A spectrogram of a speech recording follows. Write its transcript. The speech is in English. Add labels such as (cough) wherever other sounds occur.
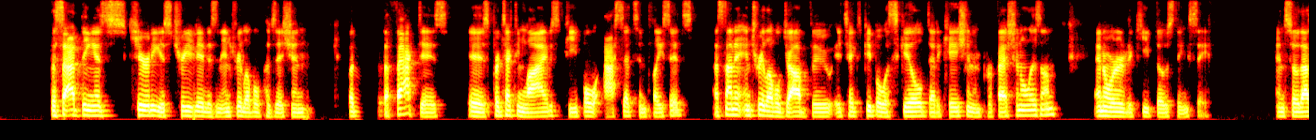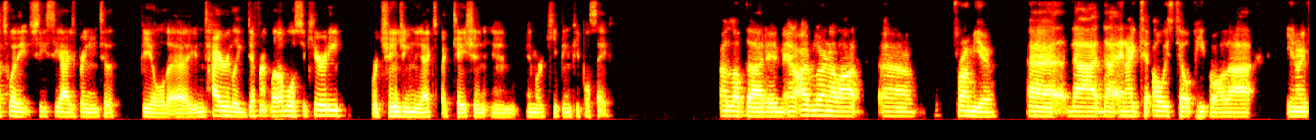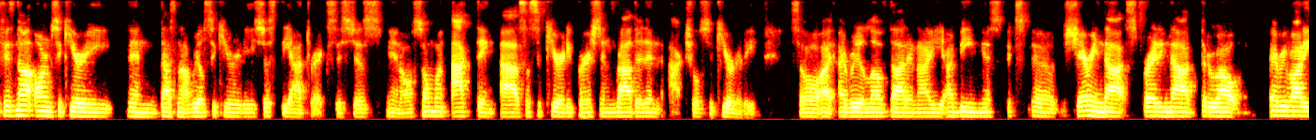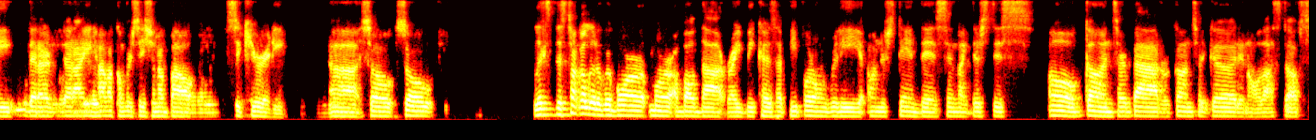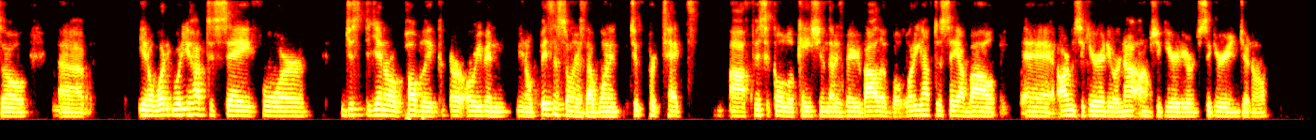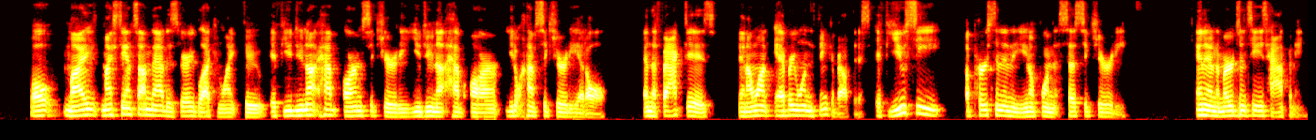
The sad thing is security is treated as an entry level position, but the fact is is protecting lives, people, assets, and places. That's not an entry level job, Foo. It takes people with skill, dedication, and professionalism in order to keep those things safe. And so that's what HCCI is bringing to the field an entirely different level of security. We're changing the expectation and, and we're keeping people safe. I love that. And, and I've learned a lot uh, from you uh, that that and I t- always tell people that you know if it's not armed security then that's not real security. It's just theatrics. It's just you know someone acting as a security person rather than actual security. So i i really love that and i i'm being uh, sharing that spreading that throughout everybody that i that i have a conversation about security. Uh so so let's let's talk a little bit more more about that right? Because uh, people don't really understand this and like there's this oh guns are bad or guns are good and all that stuff. So uh you know what what do you have to say for just the general public or, or even you know business owners that wanted to protect a physical location that is very valuable? What do you have to say about uh, armed security or not armed security or security in general well, my my stance on that is very black and white. too. If you do not have armed security, you do not have arm. You don't have security at all. And the fact is, and I want everyone to think about this: if you see a person in a uniform that says security, and an emergency is happening,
